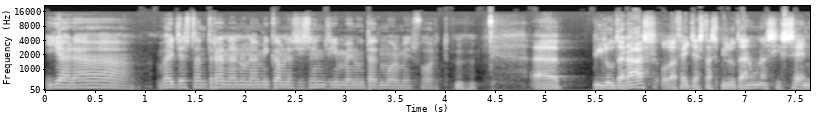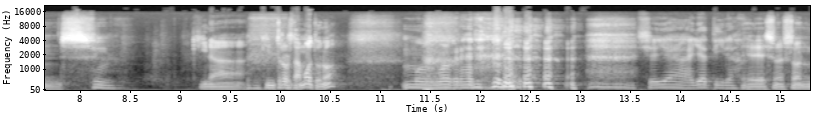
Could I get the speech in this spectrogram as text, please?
i ara vaig estar entrenant una mica amb les 600 i m'he notat molt més fort. Uh -huh. uh, pilotaràs, o de fet ja estàs pilotant una 600. Sí. Quina, quin tros de moto, no? Molt, molt gran. Això ja, ja tira. Eh, són, són,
